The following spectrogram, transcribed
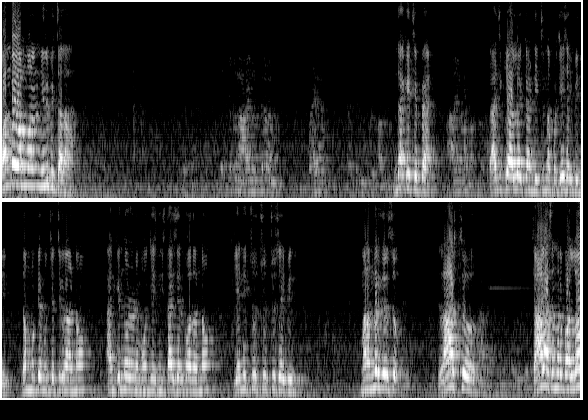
వన్ బై వన్ వన్ నిరూపించాలా? ఇందాకే చెప్పా. రాజకీయాల్లో ఇట్లాంటి చిన్నప్పుడు చేసి అయిపోయింది. దమ్ముంటే నువ్వు చర్చకు రాడడం ఆయన కింద ఫోన్ చేసి నీ స్థాయి సరిపోదనడం ఇవన్నీ చూసి చూసి చూసి అయిపోయింది. మనందరికీ తెలుసు. లాస్ట్ చాలా సందర్భాల్లో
